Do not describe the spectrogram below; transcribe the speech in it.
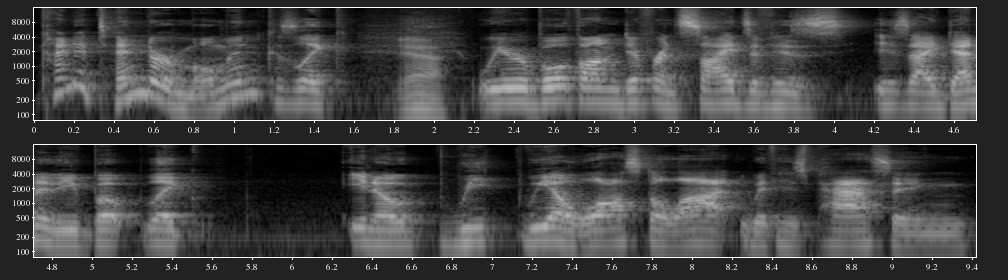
kind of tender moment because like Yeah. we were both on different sides of his his identity, but like you know we we have lost a lot with his passing.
